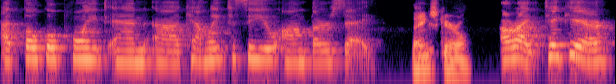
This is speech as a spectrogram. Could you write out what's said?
at Focal Point and uh, can't wait to see you on Thursday. Thanks, Carol. All right. Take care.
